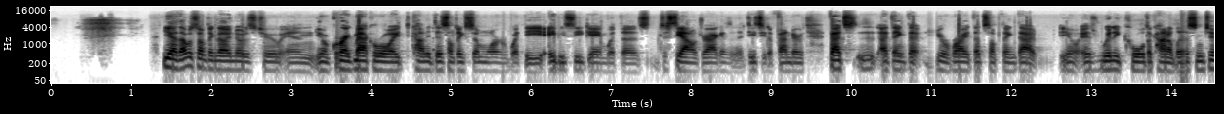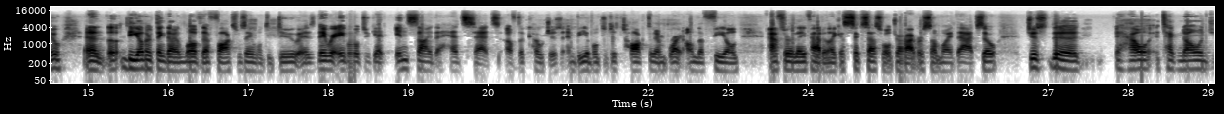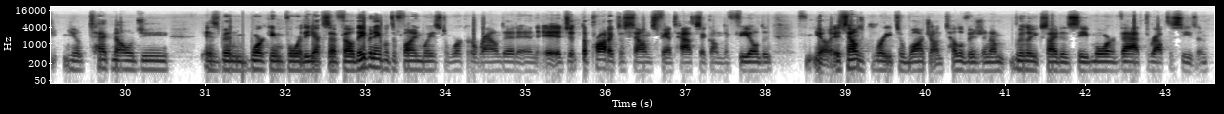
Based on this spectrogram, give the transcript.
Yeah, that was something that I noticed too. And you know, Greg McElroy kind of did something similar with the ABC game with the, the Seattle Dragons and the DC Defenders. That's I think that you're right. That's something that you know is really cool to kind of listen to. And the, the other thing that I love that Fox was able to do is they were able to get inside the headsets of the coaches and be able to just talk to them right on the field after they've had like a successful drive or something like that. So just the how technology, you know, technology has been working for the XFL. They've been able to find ways to work around it, and it just, the product just sounds fantastic on the field, and you know it sounds great to watch on television. I'm really excited to see more of that throughout the season.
